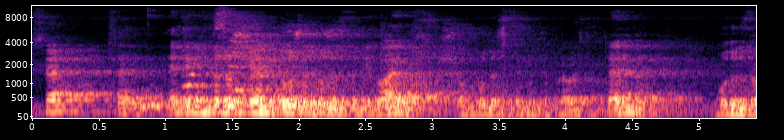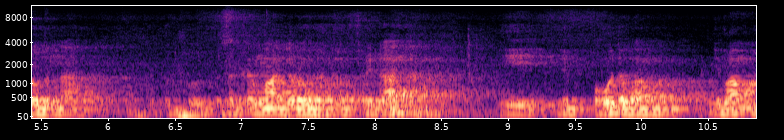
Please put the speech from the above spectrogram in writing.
Все? Це, я тільки скажу, що я дуже-дуже сподіваюся, що буде встигнути провести тендер, буде зроблена, зокрема, дорога до фрегата. І, погода вам не вам, а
